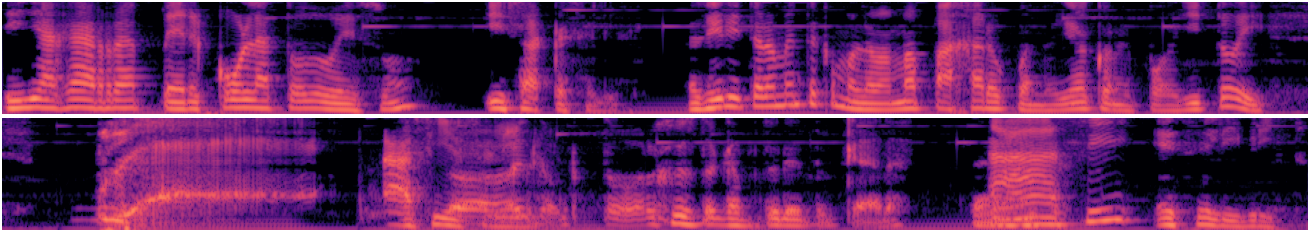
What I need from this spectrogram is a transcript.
ella agarra, percola todo eso y saca ese libro. Así literalmente como la mamá pájaro cuando llega con el pollito y... Así es el Ay, libro. doctor, justo capturé tu cara. Así es el librito.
